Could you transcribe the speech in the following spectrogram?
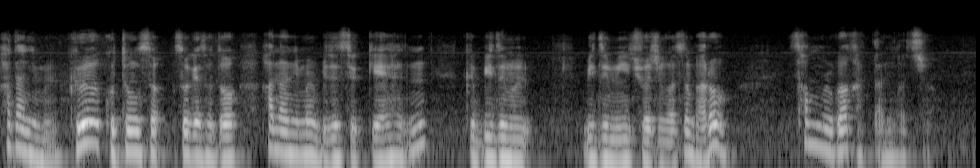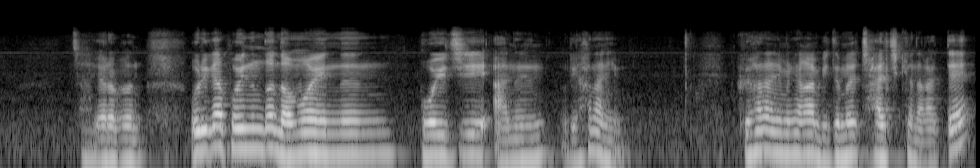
하나님을 그 고통 속- 속에서도 하나님을 믿을 수 있게 한 그 믿음을 믿음이 주어진 것은 바로 선물과 같다는 거죠. 자, 여러분, 우리가 보이는 것 너머에 있는 보이지 않은 우리 하나님, 그 하나님을 향한 믿음을 잘 지켜나갈 때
